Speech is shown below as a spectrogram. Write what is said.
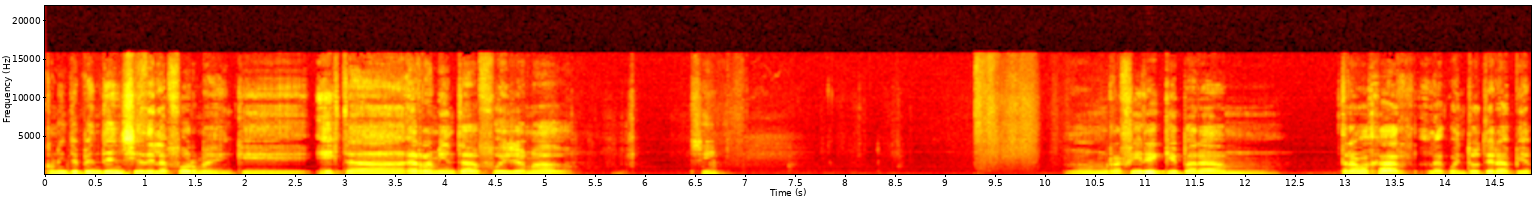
con independencia de la forma en que esta herramienta fue llamada. ¿Sí? Um, refiere que para um, trabajar la cuentoterapia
